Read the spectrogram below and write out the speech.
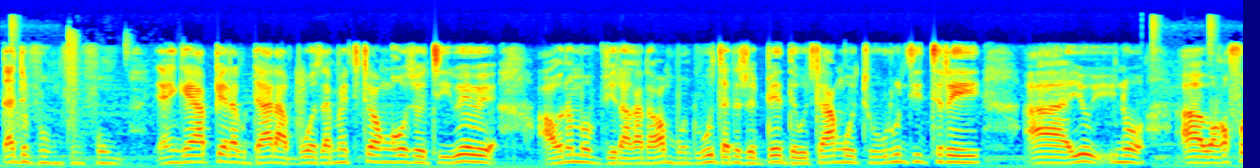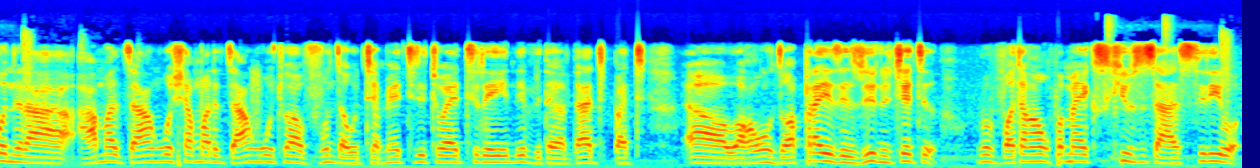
That vum vum vum yainge yapera kudhara bcause ametiti vanga kuzoti iwewe hauna mubvira kana vambondiudza nezvebirthday kuti angoti uri undiitirei uh, you, you know uh, wakafonera hama dzangu shamwari dzangu uchivabvunza kuti ametiti tivaitirei neverything like that. But uh, wakaunza waprize zvinhu chete. Unobva watanga kupa maexcuses asiriwo.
